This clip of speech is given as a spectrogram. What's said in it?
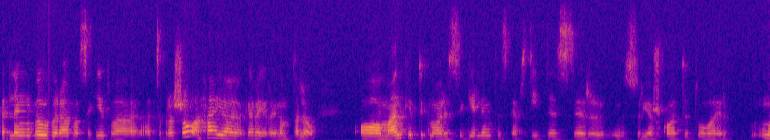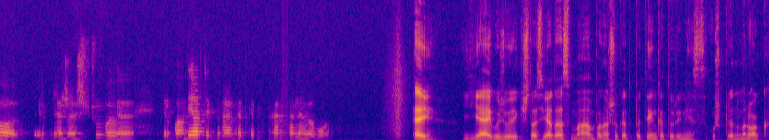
Kad lengviau yra pasakyti, va, atsiprašau, aha, jo, jo, gerai, einam toliau. O man kaip tik norisi gilintis, kapstytis ir visur ieškoti tų va, ir, nu, ir priežasčių. Ir, ir kodėl taip yra, kad kitą kartą nebebūtų. Ei, jeigu žiūri iki šitos vietos, man panašu, kad patinka turinys. Užprenumeruok,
